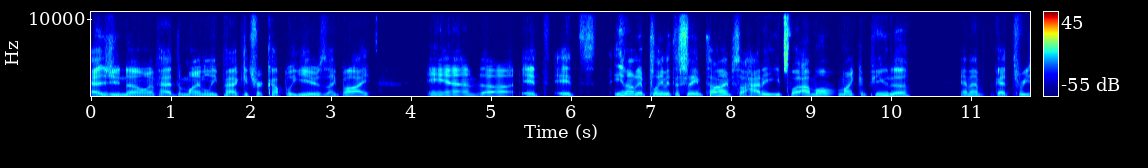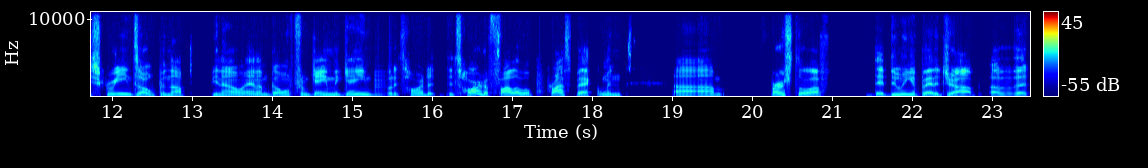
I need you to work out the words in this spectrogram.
as you know. I've had the minor league package for a couple years. I buy, and uh, it it's you know they're playing at the same time. So how do you put? I'm on my computer, and I've got three screens open up, you know, and I'm going from game to game. But it's hard to it's hard to follow a prospect when um, first off, they're doing a better job of it.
